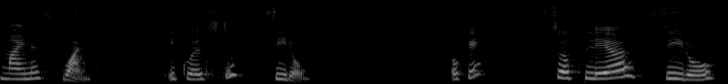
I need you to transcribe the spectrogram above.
minus 1 equals to 0 okay? So player 0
